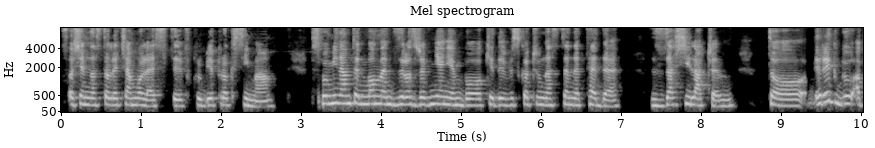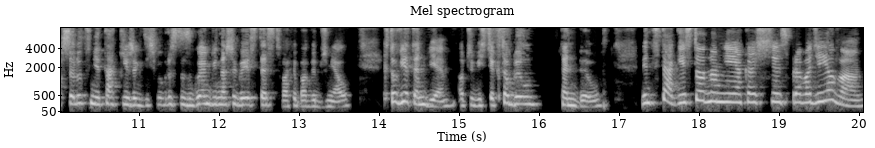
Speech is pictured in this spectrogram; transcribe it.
z 18-lecia molesty w klubie Proxima. Wspominam ten moment z rozrzewnieniem, bo kiedy wyskoczył na scenę Tede z zasilaczem, to ryk był absolutnie taki, że gdzieś po prostu z głębi naszego jestestwa chyba wybrzmiał. Kto wie, ten wie. Oczywiście, kto był, ten był. Więc tak, jest to dla mnie jakaś sprawa dziejowa,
